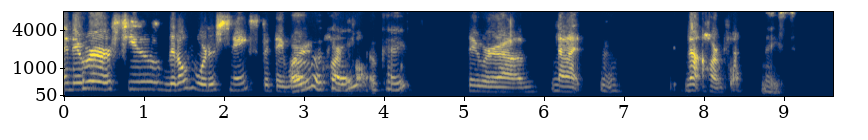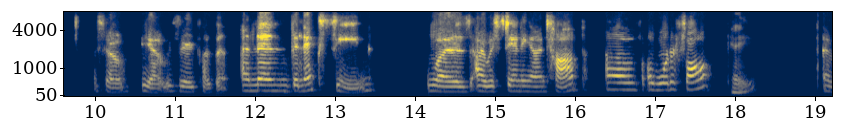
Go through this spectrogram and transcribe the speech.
and there were a few little water snakes, but they weren't Oh, okay. harmful. Okay. They were um, not not harmful. Nice. So yeah, it was very pleasant. And then the next scene was I was standing on top of a waterfall. Okay. Of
